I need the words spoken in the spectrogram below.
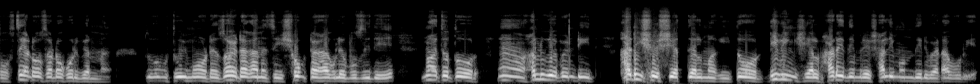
তো চেটো চেটো করবেন না। তুই মোটে জয় টাকা নেছিস শোক টাকা গুলো বুঝি দে। নয়তো তোর হ্যাঁ হালুয়া পেন্ডিত খাড়ি শস্যের তেল মাগি, তোর, ডিবিং শিয়াল ফাড়ে দিম রে শালি মন্দির বেটা বুড়িয়ে।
